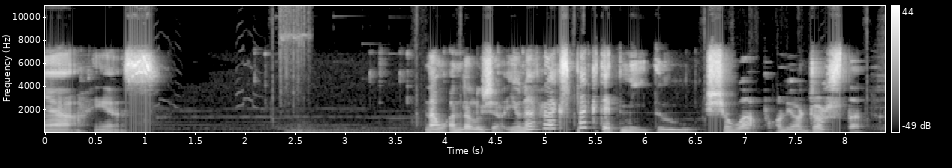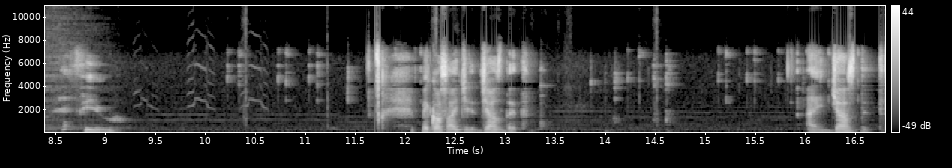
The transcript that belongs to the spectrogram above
Yeah, yes. Now, Andalusia, you never expected me to show up on your doorstep, have you? Because I just did. I just did.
